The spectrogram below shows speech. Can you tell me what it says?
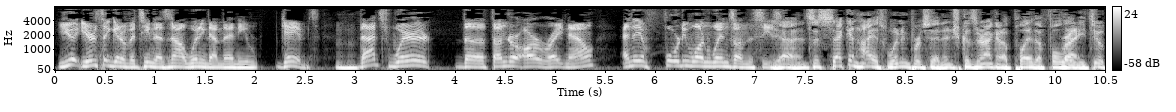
you, are thinking of a team that's not winning that many games. Mm-hmm. That's where the Thunder are right now and they have 41 wins on the season. Yeah, it's the second highest winning percentage because they're not going to play the full right. 82.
